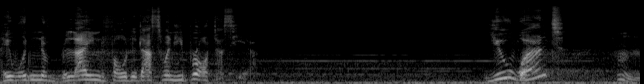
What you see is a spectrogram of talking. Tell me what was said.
he wouldn't have blindfolded us when he brought us here. You weren't? Hmm.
